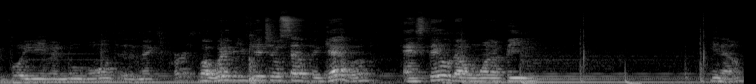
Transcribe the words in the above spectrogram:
before you even move on to the next person. But what if you get yourself together and still don't want to be, you know?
